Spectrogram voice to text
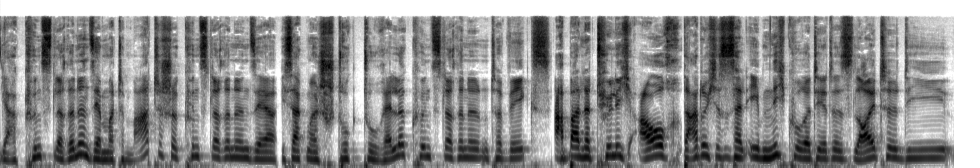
ja, Künstlerinnen, sehr mathematische Künstlerinnen, sehr, ich sag mal, strukturelle Künstlerinnen unterwegs. Aber natürlich auch dadurch, dass es halt eben nicht kuratiert ist, Leute, die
